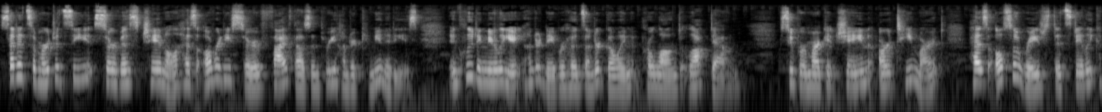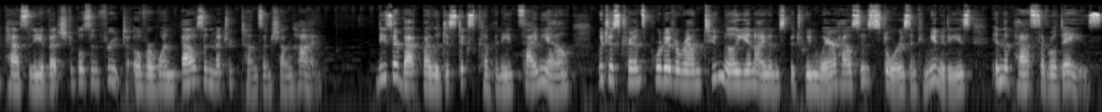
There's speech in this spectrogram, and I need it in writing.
said its emergency service channel has already served 5,300 communities, including nearly 800 neighborhoods undergoing prolonged lockdown. Supermarket chain RT Mart has also raised its daily capacity of vegetables and fruit to over 1,000 metric tons in Shanghai. These are backed by logistics company Cainiao, which has transported around 2 million items between warehouses, stores, and communities in the past several days.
